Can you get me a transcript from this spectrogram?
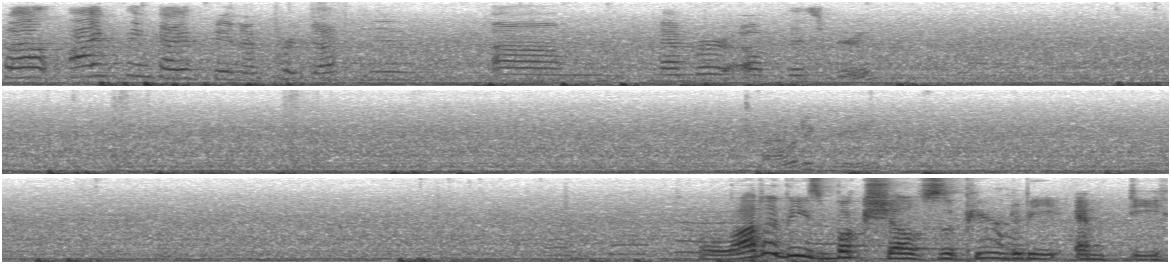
Well, I think I've been a productive um, member of this group. I would agree. A lot of these bookshelves appear to be empty.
